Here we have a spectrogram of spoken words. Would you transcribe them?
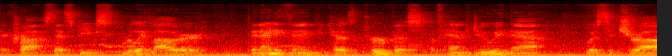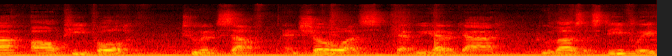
the cross. That speaks really louder than anything because the purpose of him doing that was to draw all people to himself and show us that we have a God who loves us deeply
